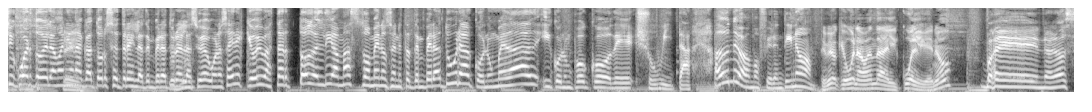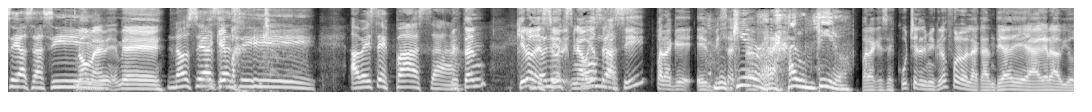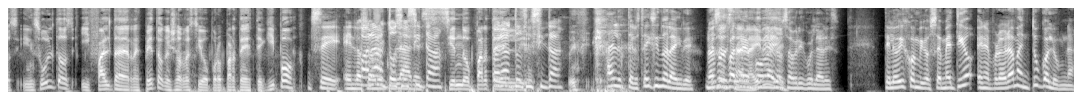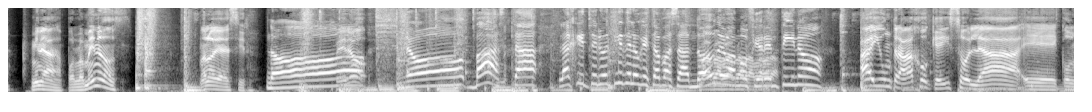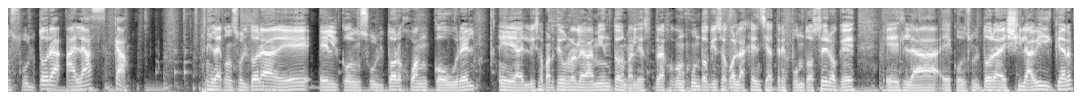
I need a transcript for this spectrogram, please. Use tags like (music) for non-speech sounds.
8 y cuarto de la mañana, Sí. 14.3 la temperatura en la ciudad de Buenos Aires, que hoy va a estar todo el día más o menos en esta temperatura, con humedad y con un poco de lluvita. ¿A dónde vamos, Fiorentino? Primero, qué buena banda el cuelgue, ¿no? Bueno, no seas así. No, me. me- No seas ¿Qué pa- así. A veces pasa. (laughs) Me están. Quiero No decir, mira, voy a hacer así para que Me empiece a- quiero rajar un tiro. para que se escuche en el micrófono la cantidad de agravios, insultos y falta de respeto que yo recibo por parte de este equipo, Sí, en los Pará, auriculares. tosecita. siendo parte Pará, del. tosecita. (laughs) Ah, lo- te lo está diciendo al aire. No ¿Eso hace es falta al que pongas los auriculares. Te lo dijo en vivo. Se metió en el programa en tu columna. Mira, por lo menos. No lo voy a decir. No. Pero- No, basta. La gente no entiende lo que está pasando. ¿A dónde va, va, vamos, va, va, Fiorentino? Hay un trabajo que hizo la eh, consultora Alaska. Es la consultora de el consultor Juan Courel. Eh, lo hizo a partir de un relevamiento, en realidad es un trabajo conjunto que hizo con la agencia 3.0, que es la eh, consultora de Sheila Wilker.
